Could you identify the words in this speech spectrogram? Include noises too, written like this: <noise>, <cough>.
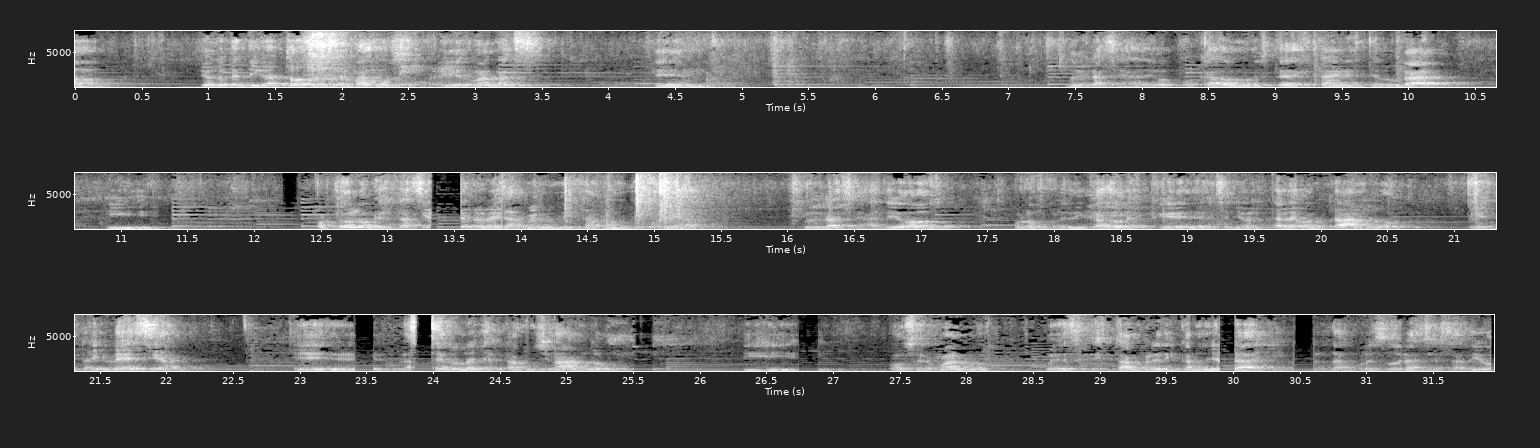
Ah, Dios les bendiga a todos, hermanos y hermanas. Eh, doy gracias a Dios por cada uno de ustedes que está en este lugar y por todo lo que está haciendo la iglesia menonita Monte Doy gracias a Dios por los predicadores que el Señor está levantando en esta iglesia. Eh, las células ya están funcionando y los hermanos pues están predicando ya allí, ¿verdad? Por eso gracias a Dios.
